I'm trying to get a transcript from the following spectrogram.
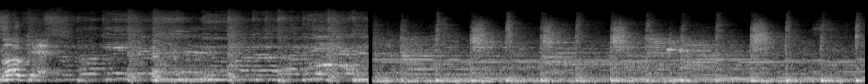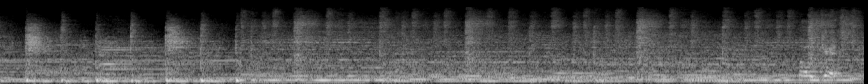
Focus. Focus.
